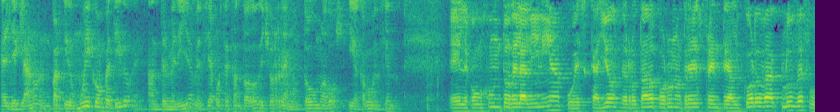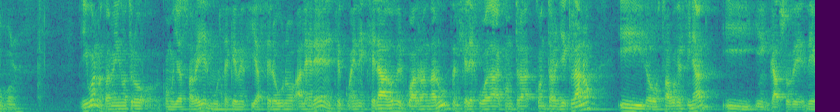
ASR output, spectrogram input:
El Yeclano, en un partido muy competido eh, ante el Melilla, vencía por tres tantos a dos, de hecho remontó 1 a 2 y acabó venciendo. El conjunto de la línea pues cayó derrotado por 1-3 frente al Córdoba Club de Fútbol. Y bueno, también otro, como ya sabéis, el Murcia que vencía 0-1 al Jerez en este, en este lado del cuadro andaluz, el Jerez jugaba contra, contra el Yeclano y los octavos de final y, y en caso de, de,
